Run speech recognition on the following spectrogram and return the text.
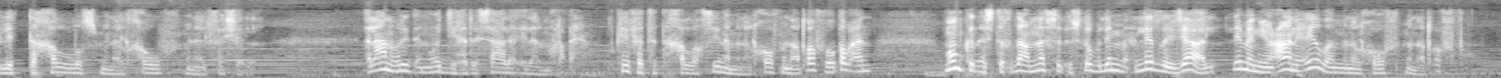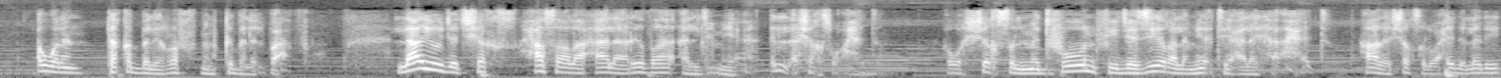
للتخلص من الخوف من الفشل. الآن أريد أن أوجه الرسالة إلى المرأة. كيف تتخلصين من الخوف من الرفض؟ وطبعا ممكن استخدام نفس الأسلوب للرجال لمن يعاني أيضا من الخوف من الرفض. أولا تقبل الرفض من قبل البعض. لا يوجد شخص حصل على رضا الجميع إلا شخص واحد. هو الشخص المدفون في جزيرة لم يأتي عليها أحد. هذا الشخص الوحيد الذي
